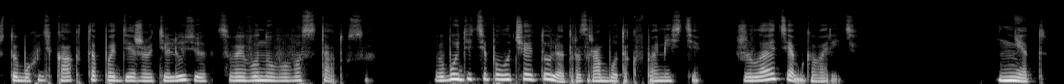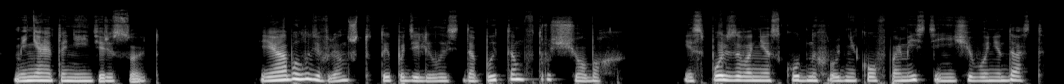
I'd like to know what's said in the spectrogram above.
чтобы хоть как-то поддерживать иллюзию своего нового статуса. Вы будете получать долю от разработок в поместье. Желаете обговорить? Нет, меня это не интересует. Я был удивлен, что ты поделилась добытым в трущобах. Использование скудных рудников в поместье ничего не даст.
